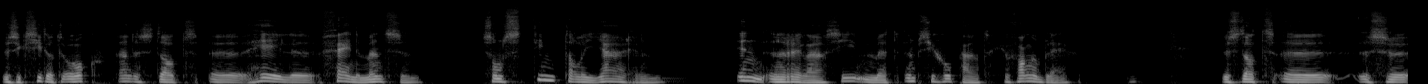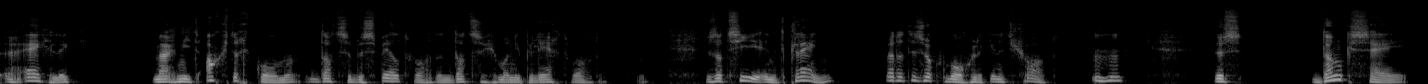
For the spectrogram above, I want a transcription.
Dus ik zie dat ook, hè, dus dat eh, hele fijne mensen soms tientallen jaren in een relatie met een psychopaat gevangen blijven. Dus dat eh, ze er eigenlijk maar niet achter komen dat ze bespeeld worden, dat ze gemanipuleerd worden. Dus dat zie je in het klein, maar dat is ook mogelijk in het groot. Mhm. Dus dankzij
